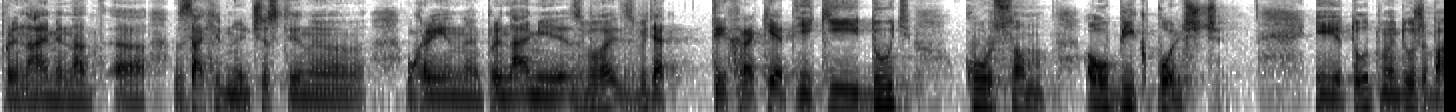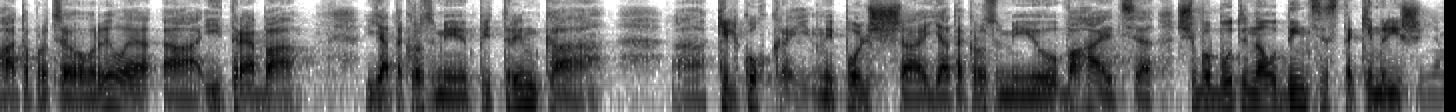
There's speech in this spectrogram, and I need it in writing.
принаймні над західною частиною України, принаймні збиття тих ракет, які йдуть курсом у бік Польщі. І тут ми дуже багато про це говорили. І треба, я так розумію, підтримка кількох країн. І Польща, я так розумію, вагається, щоб бути наодинці з таким рішенням.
